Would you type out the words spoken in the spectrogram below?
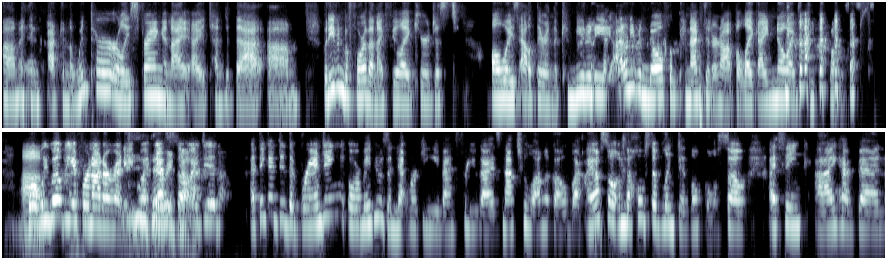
um, I think back in the winter, early spring, and I, I attended that. Um, but even before then, I feel like you're just always out there in the community. I don't even know if we're connected or not, but like I know I've seen posts. well, we will be if we're not already. But yes, so I did I think I did the branding or maybe it was a networking event for you guys not too long ago. But I also am the host of LinkedIn Local. So I think I have been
